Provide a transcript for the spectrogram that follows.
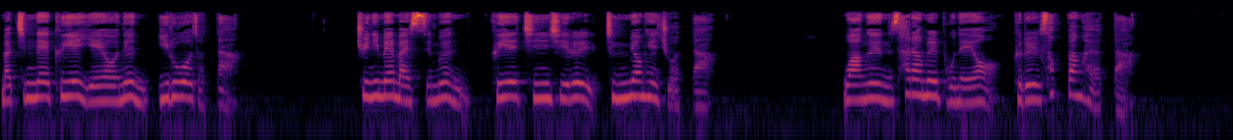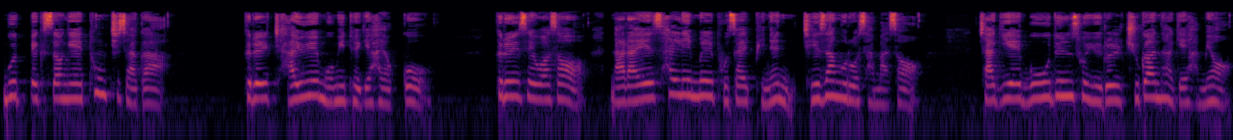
마침내 그의 예언은 이루어졌다. 주님의 말씀은 그의 진실을 증명해 주었다. 왕은 사람을 보내어 그를 석방하였다. 뭇 백성의 통치자가 그를 자유의 몸이 되게 하였고 그를 세워서 나라의 살림을 보살피는 재상으로 삼아서 자기의 모든 소유를 주관하게 하며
